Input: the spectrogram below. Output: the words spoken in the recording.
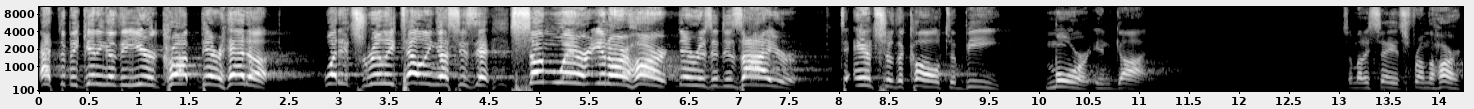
at the beginning of the year crop their head up, what it's really telling us is that somewhere in our heart there is a desire to answer the call to be more in God. Somebody say it's from the heart.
